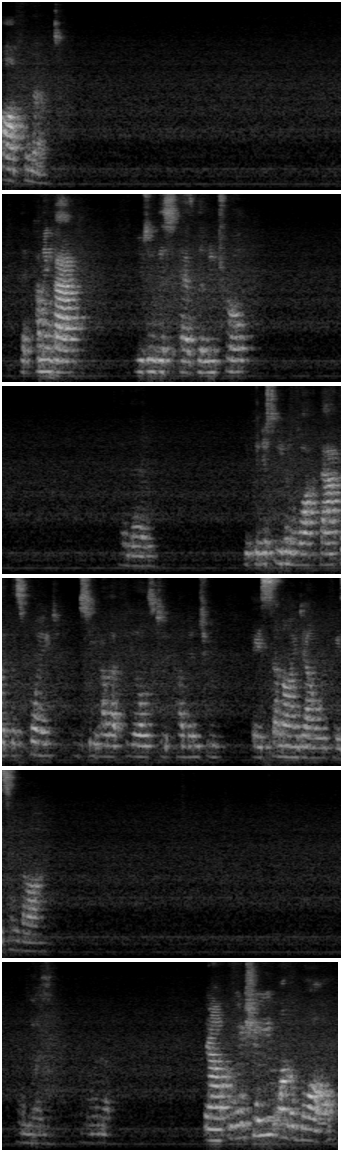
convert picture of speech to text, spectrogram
Off the mat. Then coming back, using this as the neutral, and then You can just even walk back at this point and see how that feels to come into a semi-downward facing dog. And then come on up. Now, I'm going to show you on the wall.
